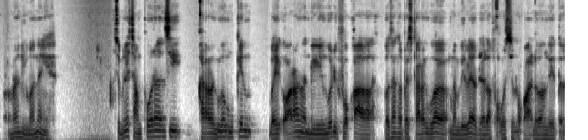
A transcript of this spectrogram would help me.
pernah di mana ya? Sebenarnya campuran sih karena gue mungkin baik orang ngambilin gue di vokal. Bahkan sampai sekarang gue ngambilnya adalah fokus di vokal doang gitu.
